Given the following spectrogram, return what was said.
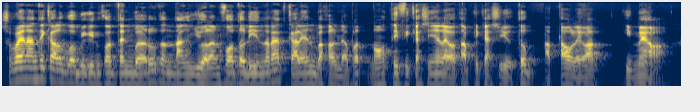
Supaya nanti kalau gue bikin konten baru tentang jualan foto di internet, kalian bakal dapat notifikasinya lewat aplikasi YouTube atau lewat email.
